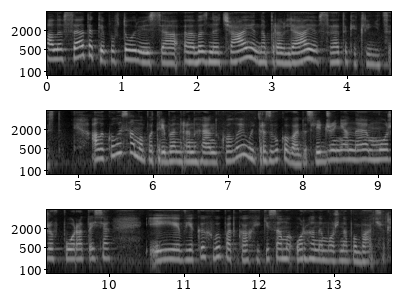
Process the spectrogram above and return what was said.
але все-таки повторююся, е, визначає, направляє все-таки клініцист. Але коли саме потрібен рентген, коли ультразвукове дослідження не може впоратися, і в яких випадках які саме органи можна побачити?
